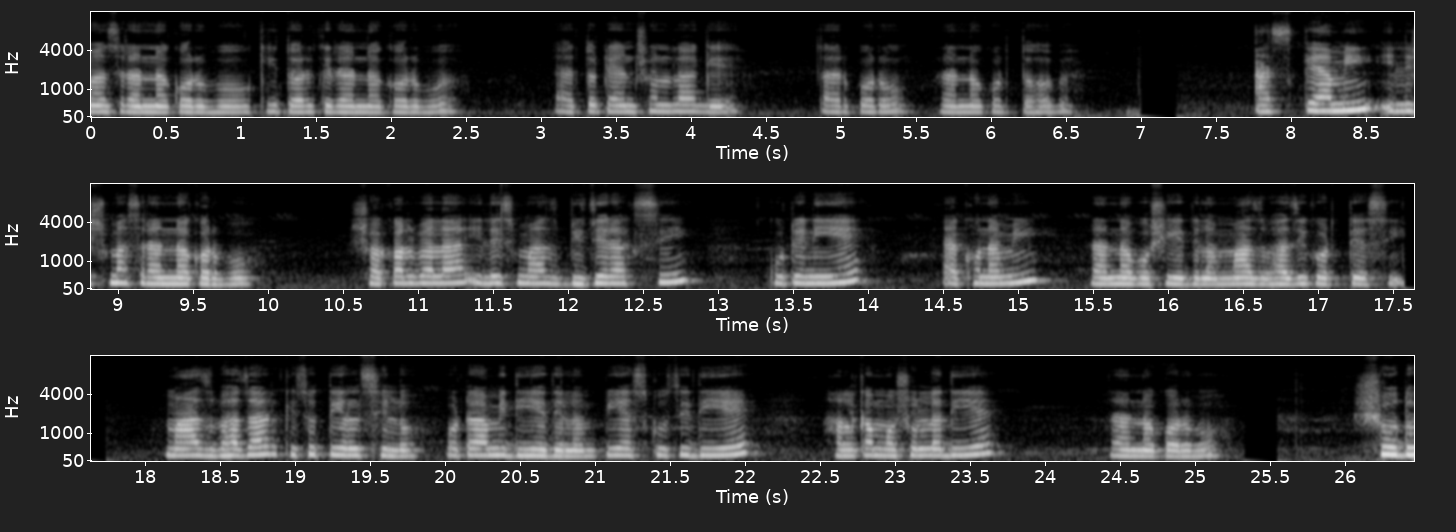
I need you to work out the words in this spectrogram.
মাছ রান্না করব? কি তরকারি রান্না করব? এত টেনশন লাগে, তারপরও রান্না করতে হবে। আজকে আমি ইলিশ মাছ রান্না করব। সকালবেলা ইলিশ মাছ ভিজে রাখছি, কুটে নিয়ে এখন আমি রান্না বসিয়ে দিলাম, মাছ ভাজি করতেছি মাছ ভাজার কিছু তেল ছিল, ওটা আমি দিয়ে দিলাম। পেঁয়াজ কুচি দিয়ে, হালকা মশলা দিয়ে রান্না করব। শুধু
